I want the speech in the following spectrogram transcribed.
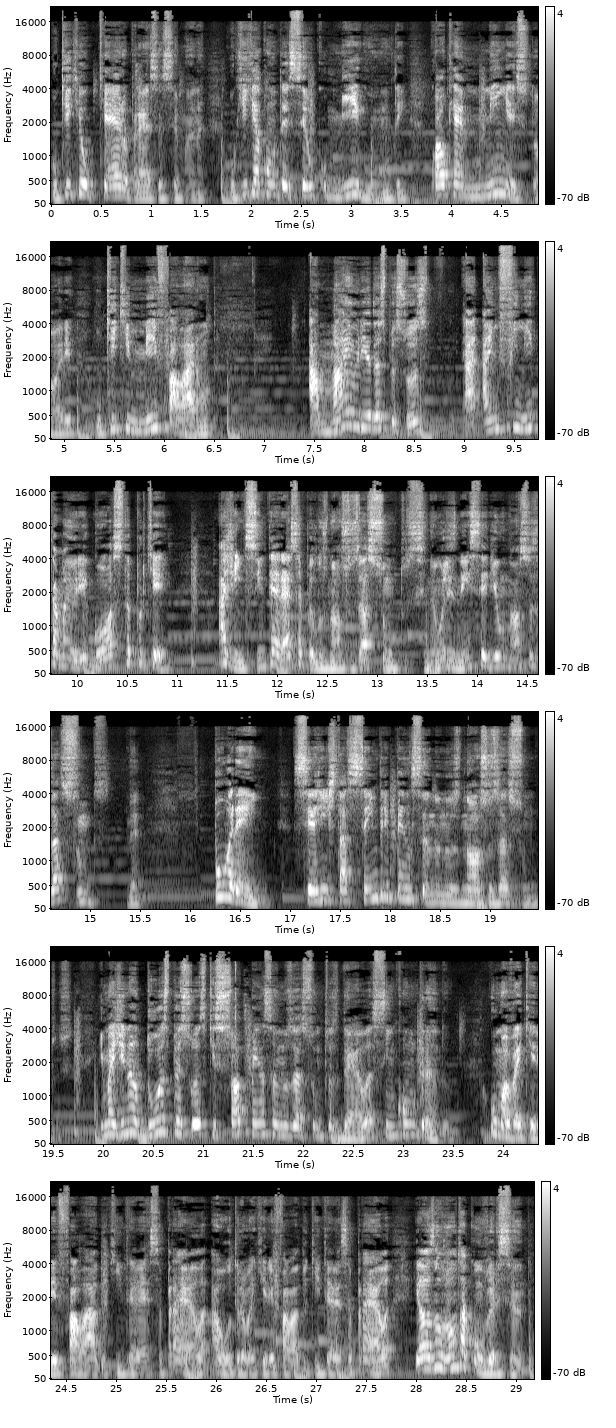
o que, que eu quero para essa semana, o que, que aconteceu comigo ontem, qual que é a minha história, o que, que me falaram ontem. A maioria das pessoas, a, a infinita maioria, gosta porque a gente se interessa pelos nossos assuntos, senão eles nem seriam nossos assuntos, né? Porém, se a gente está sempre pensando nos nossos assuntos, imagina duas pessoas que só pensam nos assuntos delas se encontrando. Uma vai querer falar do que interessa para ela, a outra vai querer falar do que interessa para ela, e elas não vão estar tá conversando.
